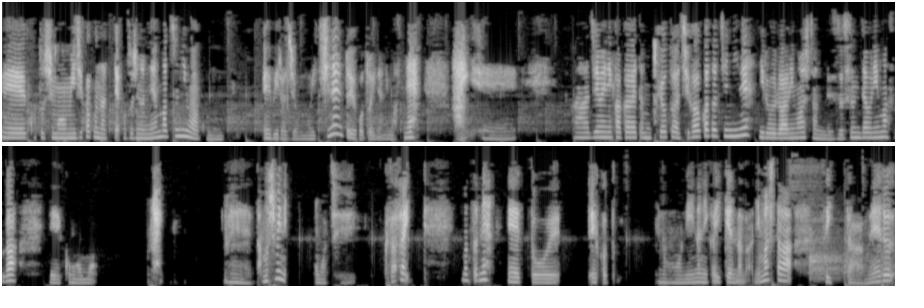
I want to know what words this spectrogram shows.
えー、今年も短くなって、今年の年末にはこの AB ラジオも1年ということになりますね。はい。えー、はじめに掲げた目標とは違う形にね、いろいろありましたので進んでおりますが、えー、今後も、はい、えー、楽しみにお待ちください。またね、えー、っと、えー、ことの方に何か意見などありましたら、Twitter、メール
